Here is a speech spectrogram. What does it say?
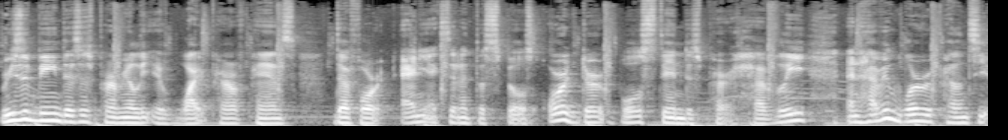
Reason being this is primarily a white pair of pants, therefore any accidental spills or dirt will stain this pair heavily and having water repellency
